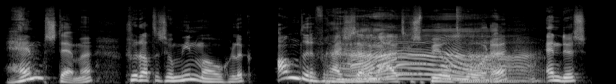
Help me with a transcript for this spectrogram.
hem stemmen, zodat er zo min mogelijk andere vrijstellingen Ah. uitgespeeld worden. En dus,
